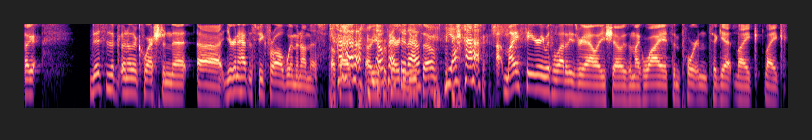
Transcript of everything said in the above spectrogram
okay, this is a, another question that uh, you're gonna have to speak for all women on this. Okay, are you no prepared pressure, to do though. so? Yeah. Uh, my theory with a lot of these reality shows and like why it's important to get like like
